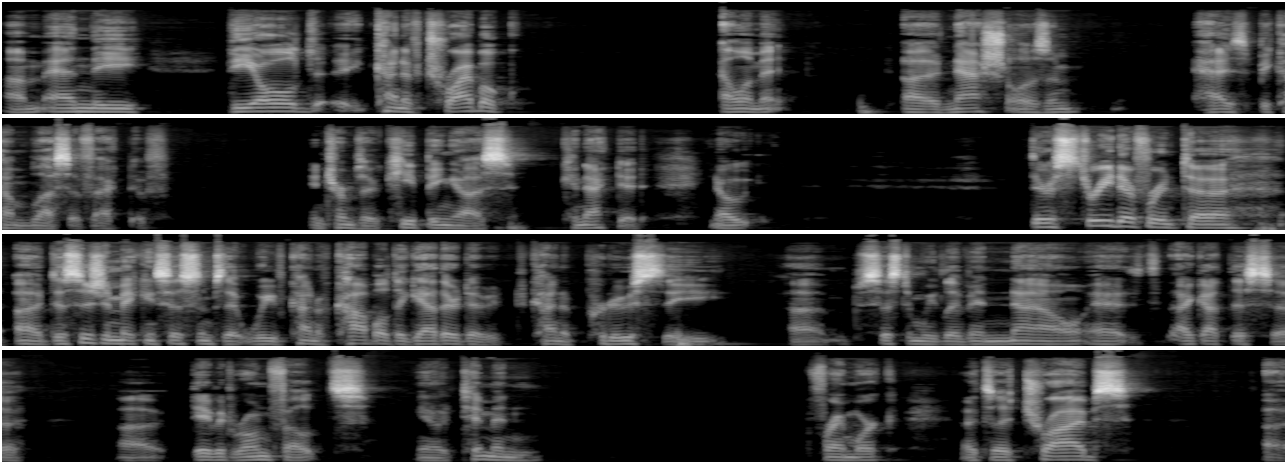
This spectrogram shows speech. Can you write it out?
um, and the the old kind of tribal element, uh, nationalism, has become less effective in terms of keeping us connected. You know, there's three different uh, uh, decision making systems that we've kind of cobbled together to kind of produce the um, system we live in now. I got this uh, uh, David Ronfeldt's you know TIMN framework. It's a tribes, uh,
